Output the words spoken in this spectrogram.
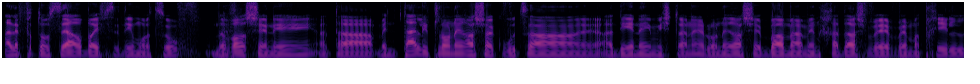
א', אתה עושה ארבע הפסדים רצוף. דבר שני, אתה מנטלית לא נראה שהקבוצה, ה-DNA משתנה, לא נראה שבא מאמן חדש ו- ומתחיל,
